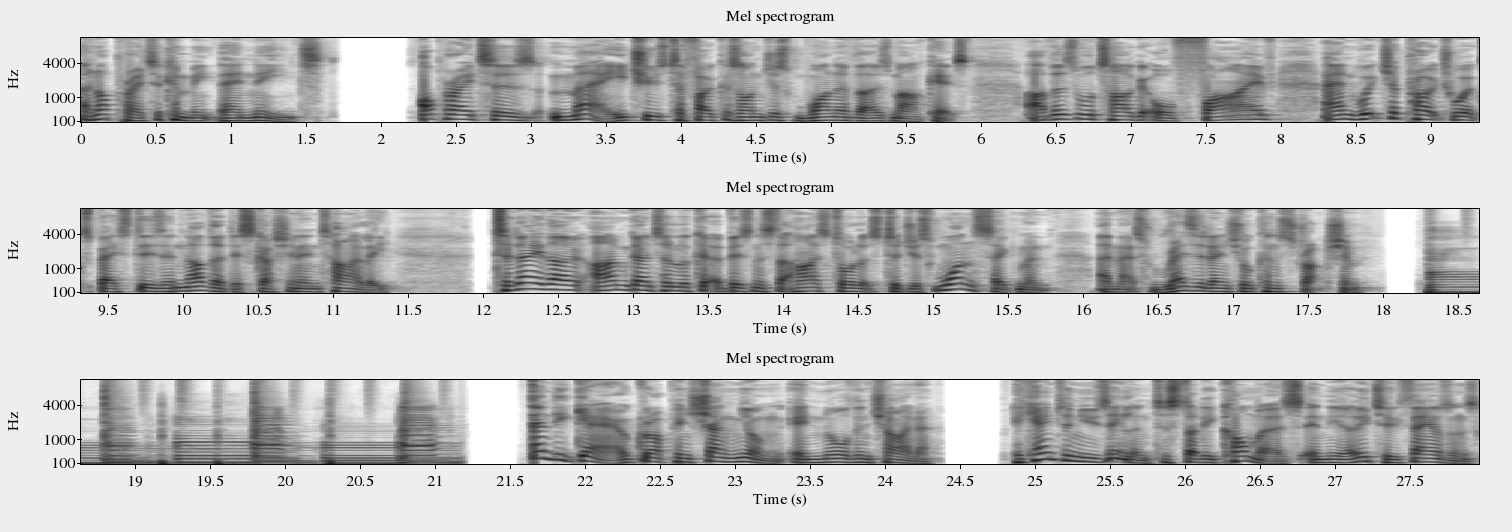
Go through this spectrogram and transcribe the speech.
an operator can meet their needs. Operators may choose to focus on just one of those markets. Others will target all five, and which approach works best is another discussion entirely. Today, though, I'm going to look at a business that hires toilets to just one segment, and that's residential construction. Andy Gao grew up in Shenyang in northern China. He came to New Zealand to study commerce in the early 2000s,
